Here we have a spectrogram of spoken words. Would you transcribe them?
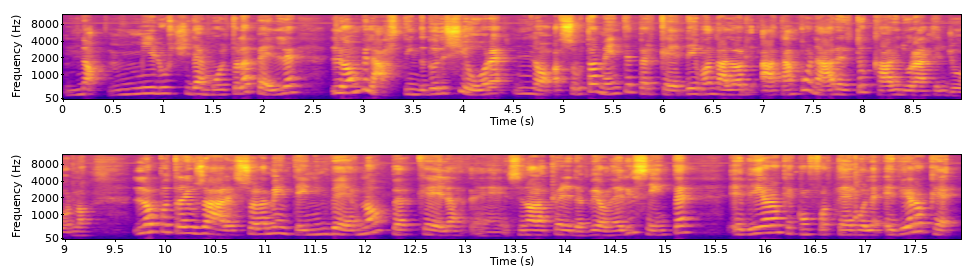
No, mi lucida molto la pelle long lasting 12 ore no assolutamente perché devo andarlo a tamponare e ritoccare durante il giorno. Lo potrei usare solamente in inverno perché eh, se no la pelle davvero ne risente. È vero che è confortevole è vero che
